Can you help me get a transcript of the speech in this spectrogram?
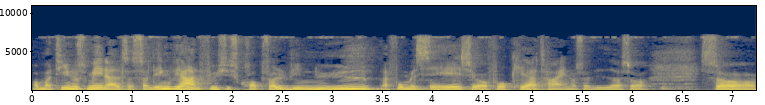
Og Martinus mener altså, så længe vi har en fysisk krop, så vil vi nyde at få massage og få kærtegn osv. Så, videre. så, så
